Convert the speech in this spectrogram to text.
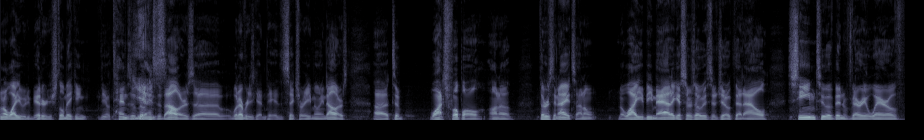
don't know why you would be bitter. You're still making you know tens of yes. millions of dollars, uh, whatever he's getting paid, six or eight million dollars, uh, to watch football on a Thursday night. So I don't know why you'd be mad. I guess there's always a joke that Al seemed to have been very aware of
